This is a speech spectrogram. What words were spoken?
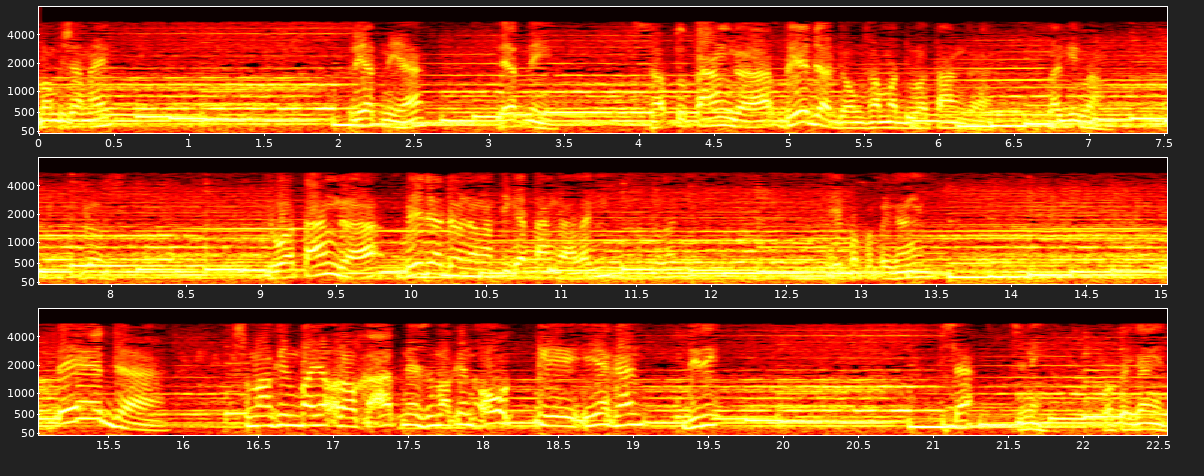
Abang bisa naik? Lihat nih ya, lihat nih. Satu tangga beda dong sama dua tangga. Lagi bang. Dua tangga beda dong dengan tiga tangga. Lagi, satu lagi. Ini papa pegangin. Beda. Semakin banyak rokaatnya semakin oke, iya kan? Diri. Bisa? Sini, papa pegangin.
